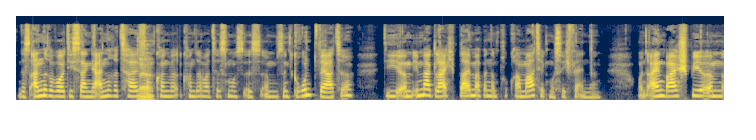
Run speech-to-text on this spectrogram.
und das andere wollte ich sagen, der andere Teil ja. vom Konservatismus ist, ähm, sind Grundwerte, die ähm, immer gleich bleiben, aber eine Programmatik muss sich verändern. Und ein Beispiel, ähm,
